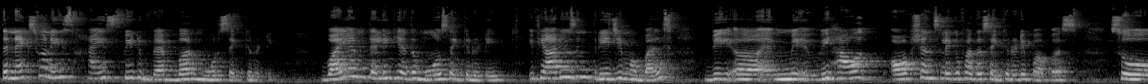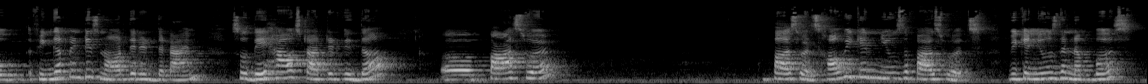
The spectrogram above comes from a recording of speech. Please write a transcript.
The next one is high speed web or more security. Why I am telling here the more security? If you are using 3G mobiles, we, uh, we have options like for the security purpose. So fingerprint is not there at the time. So they have started with the uh, password passwords how we can use the passwords we can use the numbers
